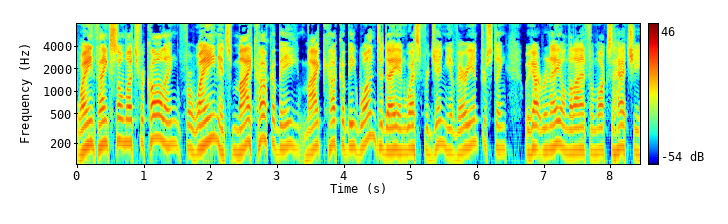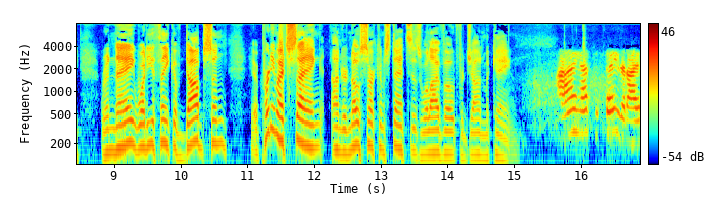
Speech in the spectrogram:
Wayne, thanks so much for calling. For Wayne, it's Mike Huckabee. Mike Huckabee won today in West Virginia. Very interesting. We got Renee on the line from Waxahachie. Renee, what do you think of Dobson? Pretty much saying, under no circumstances will I vote for John McCain. I have to say that I,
